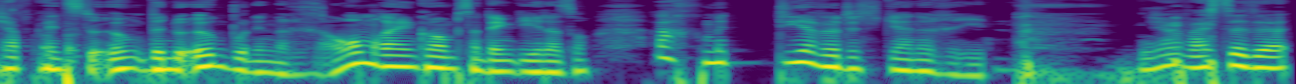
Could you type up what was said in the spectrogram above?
ich habe Wenn du, irgend, wenn du irgendwo in den Raum reinkommst, dann denkt jeder so, ach, mit dir würde ich gerne reden. Ja, weißt du, der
